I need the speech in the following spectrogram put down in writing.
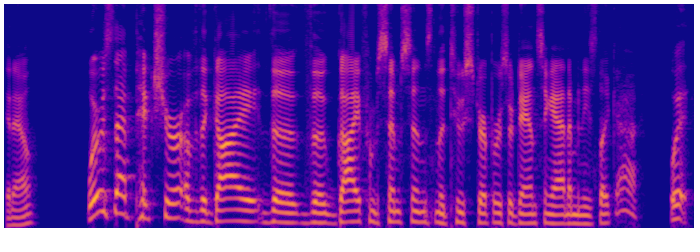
you know? where is that picture of the guy, the the guy from Simpsons, and the two strippers are dancing at him, and he's like, ah, what?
